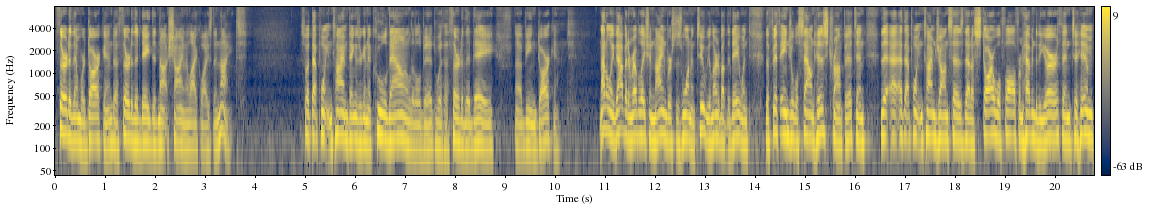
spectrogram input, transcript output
third of them were darkened, a third of the day did not shine, and likewise the night. So at that point in time, things are going to cool down a little bit with a third of the day uh, being darkened. Not only that, but in Revelation 9, verses 1 and 2, we learn about the day when the fifth angel will sound his trumpet. And the, at that point in time, John says that a star will fall from heaven to the earth, and to him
